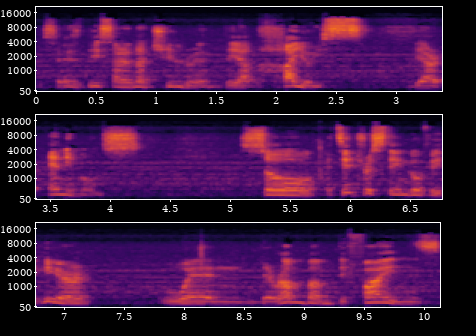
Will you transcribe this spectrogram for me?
He says, These are not children, they are chayois, they are animals. So it's interesting over here when the Rambam defines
